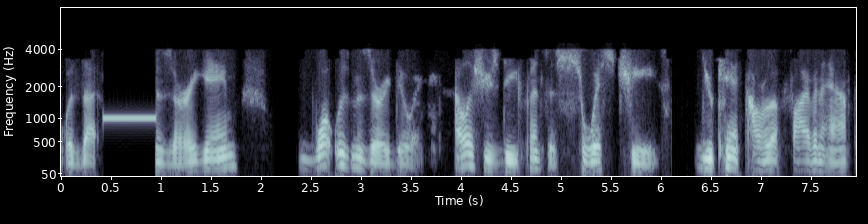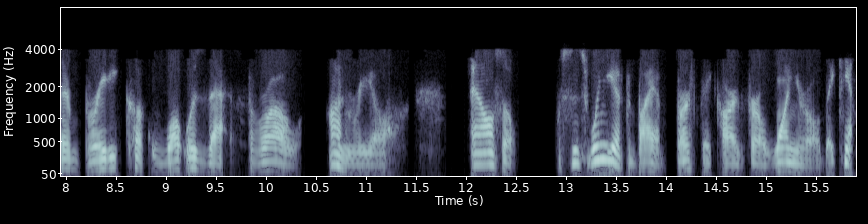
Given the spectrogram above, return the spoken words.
was that Missouri game what was Missouri doing? LSU's defense is Swiss cheese. You can't cover the five and a half there. Brady Cook, what was that throw? Unreal. And also, since when do you have to buy a birthday card for a one year old? They can't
